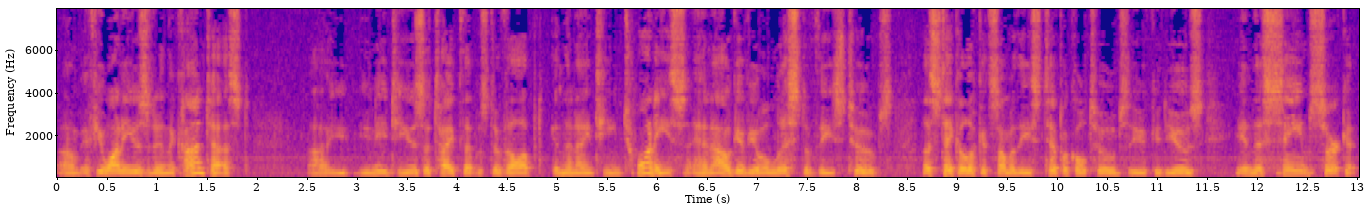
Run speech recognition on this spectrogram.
um, if you want to use it in the contest, uh, you, you, need to use a type that was developed in the 1920s, and I'll give you a list of these tubes. Let's take a look at some of these typical tubes that you could use in the same circuit.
